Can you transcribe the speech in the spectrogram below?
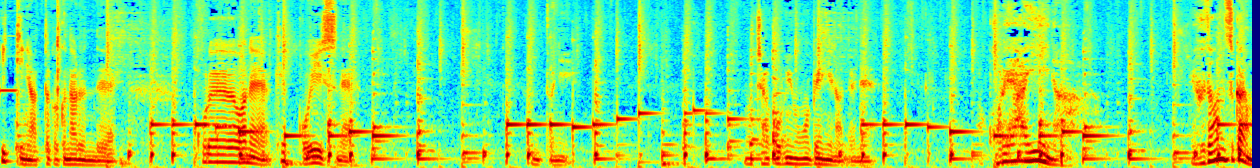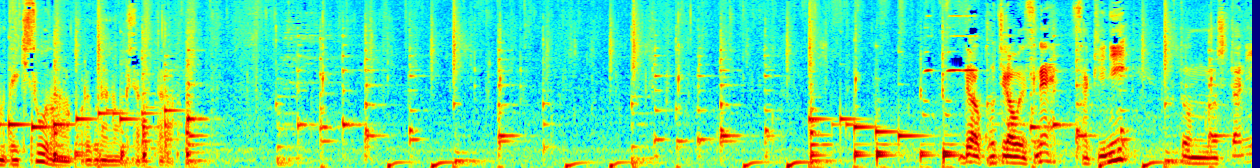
一気にあったかくなるんでこれはね結構いいっすね。本当に。持ち運びも便利なんでね。これはいいな。普段使いもできそうだなこれぐらいの大きさだったら。ではこちらをですね先に布団の下に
